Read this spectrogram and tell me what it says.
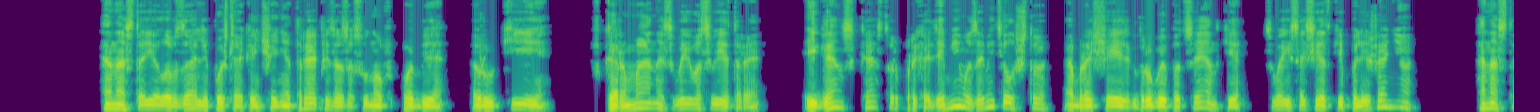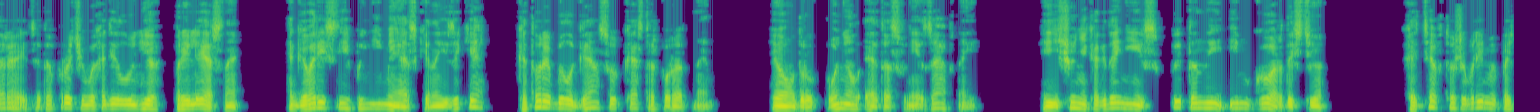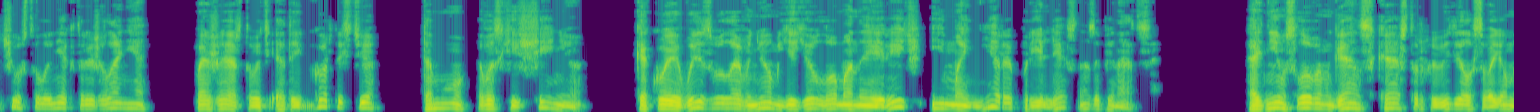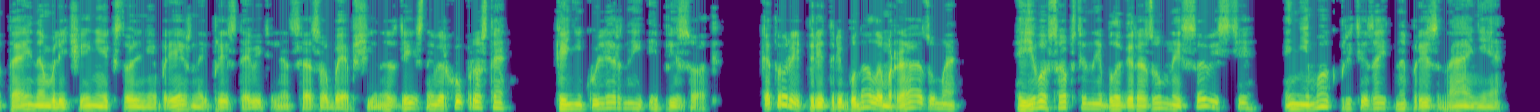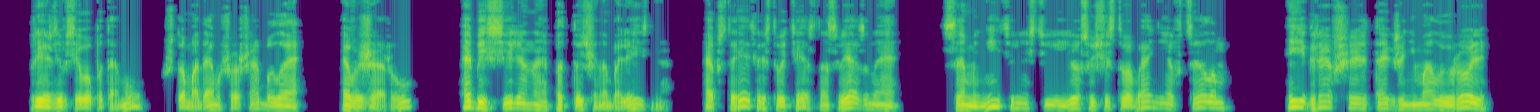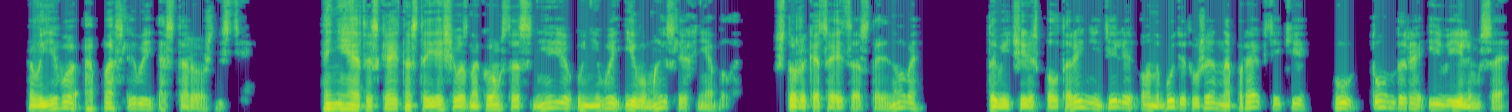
Она стояла в зале после окончания трапезы, засунув обе руки в карманы своего свитера, и Ганс Кастор, проходя мимо, заметил, что, обращаясь к другой пациентке, своей соседке по лежанию, она старается, это, впрочем, выходило у нее прелестно, говорить с ней по-немецки на языке, который был Гансу Касторпу родным. И он вдруг понял это с внезапной и еще никогда не испытанной им гордостью, хотя в то же время почувствовала некоторое желание пожертвовать этой гордостью тому восхищению, какое вызвала в нем ее ломаная речь и манера прелестно запинаться. Одним словом, Ганс Касторф видел в своем тайном влечении к столь небрежной представительнице особой общины здесь наверху просто каникулярный эпизод, который перед трибуналом разума его собственной благоразумной совести не мог притязать на признание, прежде всего потому, что мадам Шоша была в жару, обессилена, подточена болезнью, обстоятельство тесно связанное с сомнительностью ее существования в целом и игравшее также немалую роль в его опасливой осторожности. Нет, искать настоящего знакомства с нею у него и в мыслях не было. Что же касается остального, то ведь через полторы недели он будет уже на практике у Тундера и Вильямса,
